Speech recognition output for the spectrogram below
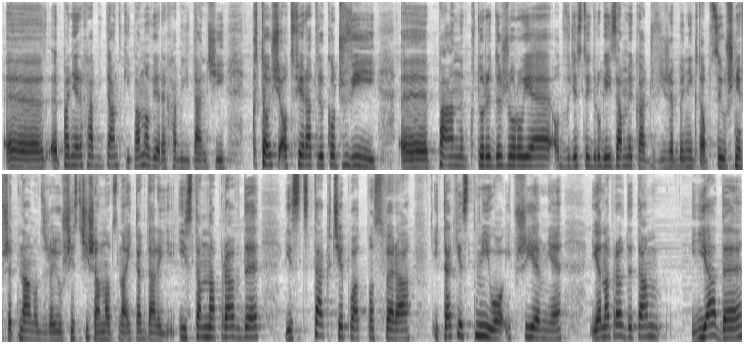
e, panie rehabilitantki, panowie rehabilitanci, ktoś otwiera tylko drzwi, e, pan, który dyżuruje o 22 zamyka drzwi, żeby nikt obcy już nie wszedł na noc, że już jest cisza nocna i tak dalej. Jest tam naprawdę, jest tak ciepła atmosfera i tak jest miło i przyjemnie. Ja naprawdę tam jadę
